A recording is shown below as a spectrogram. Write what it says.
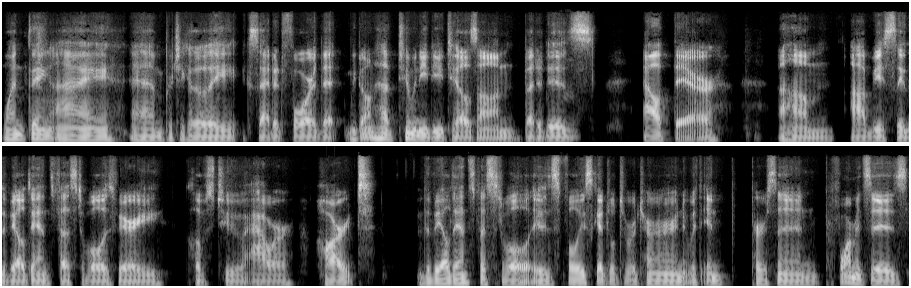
One thing I am particularly excited for that we don't have too many details on, but it is out there. Um, obviously, the Vail Dance Festival is very close to our heart. The Vail Dance Festival is fully scheduled to return with in person performances.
